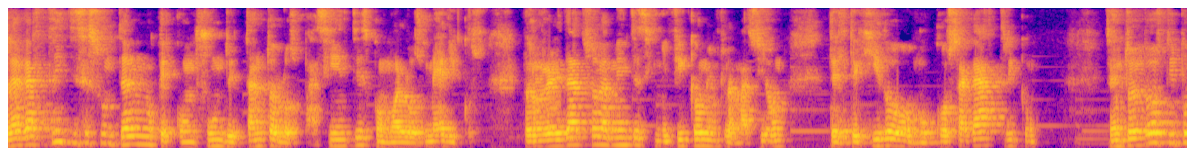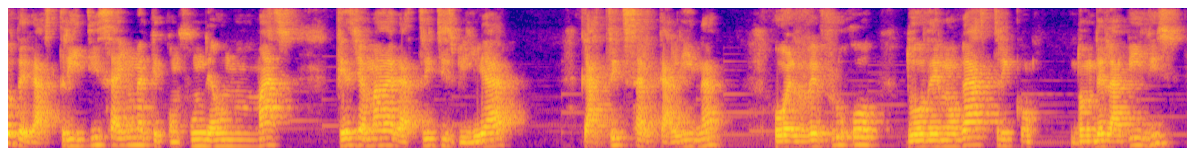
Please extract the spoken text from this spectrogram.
La gastritis es un término que confunde tanto a los pacientes como a los médicos, pero en realidad solamente significa una inflamación del tejido mucosa gástrico. Dentro de dos tipos de gastritis hay una que confunde aún más, que es llamada gastritis biliar, gastritis alcalina o el reflujo duodenogástrico donde la bilis,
